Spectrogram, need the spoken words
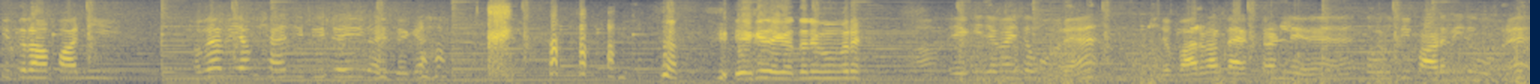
कितना पानी? अबे अभी हम शायद इसी से ही गए थे क्या? एक ही जगह तो नहीं घूम रहे। हाँ, एक ही जगह ही तो घूम रहे हैं। जब बार बार बैक टर्न ले रहे हैं तो उसी पहाड़ भी तो घूम रहे हैं।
